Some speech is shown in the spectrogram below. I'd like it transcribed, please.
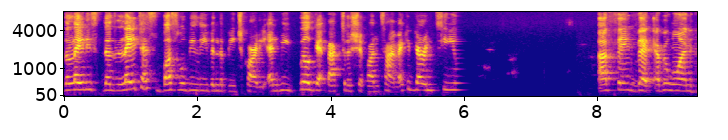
The ladies, the latest bus will be leaving the beach party, and we will get back to the ship on time. I can guarantee you. I think that everyone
